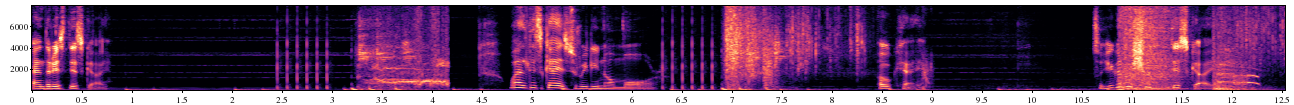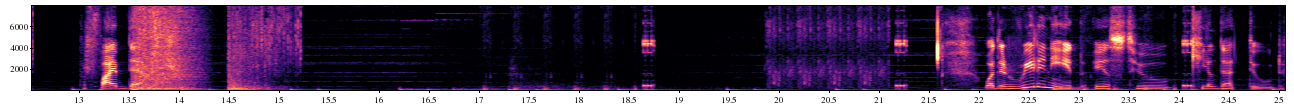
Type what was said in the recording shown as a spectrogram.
And there is this guy. Well, this guy is really no more. Okay. So you're gonna shoot this guy for 5 damage. What I really need is to kill that dude.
